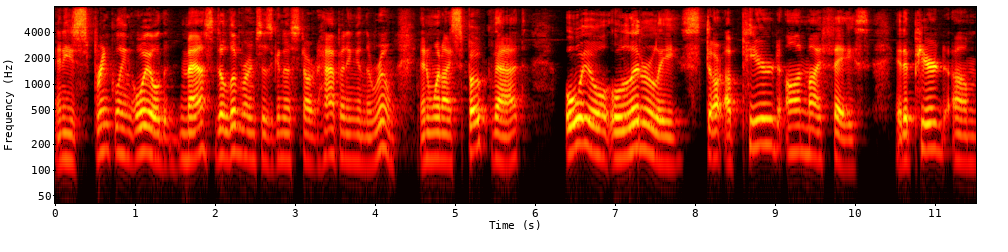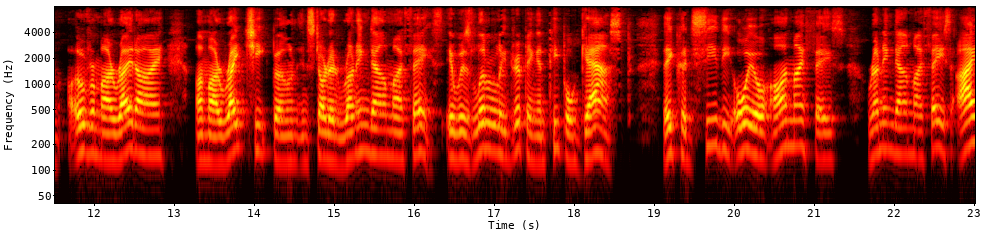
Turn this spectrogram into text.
and he's sprinkling oil that mass deliverance is going to start happening in the room. And when I spoke that, oil literally start, appeared on my face. It appeared um, over my right eye, on my right cheekbone and started running down my face. It was literally dripping, and people gasped. They could see the oil on my face running down my face. I,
